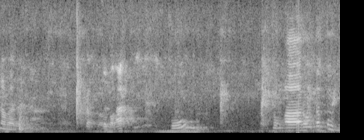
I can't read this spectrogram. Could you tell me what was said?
Naman. Diba ka? Oo. Tatlong araw na to eh.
